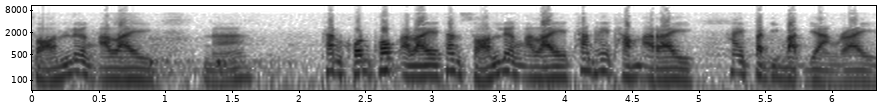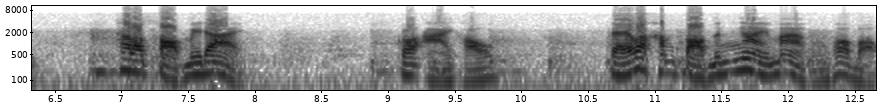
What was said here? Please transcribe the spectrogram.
สอนเรื่องอะไรนะ ท่านค้นพบอะไร ท่านสอนเรื่องอะไร ท่านให้ทำอะไร ให้ปฏิบัติอย่างไร ถ้าเราตอบไม่ได้ ก็อายเขา แต่ว่าคำตอบนั้นง่ายมากหลวงพ่อบอก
